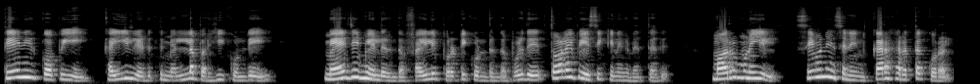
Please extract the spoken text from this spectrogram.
தேநீர் கோப்பையை கையில் எடுத்து மெல்ல பருகி கொண்டே மேஜை மேலிருந்த ஃபைலை புரட்டி கொண்டிருந்த பொழுது தொலைபேசி கிணுகிணுத்தது மறுமுனையில் சிவநேசனின் கரகரத்த குரல்.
